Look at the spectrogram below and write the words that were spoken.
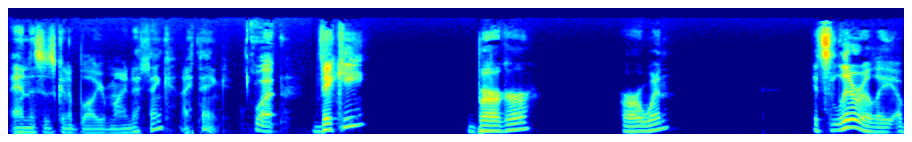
and this is going to blow your mind. I think. I think. What? Vicki, Burger, Erwin. It's literally a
